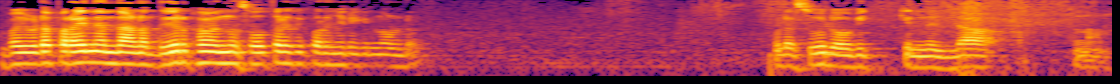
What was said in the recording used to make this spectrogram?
അപ്പൊ ഇവിടെ പറയുന്ന എന്താണ്? ദീർഘമെന്ന് സൂത്രത്തിൽ പറഞ്ഞിരിക്കുന്നുണ്ട്. ഇവിടെ സു ലോപിക്കുന്നില്ല എന്നാണ്.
